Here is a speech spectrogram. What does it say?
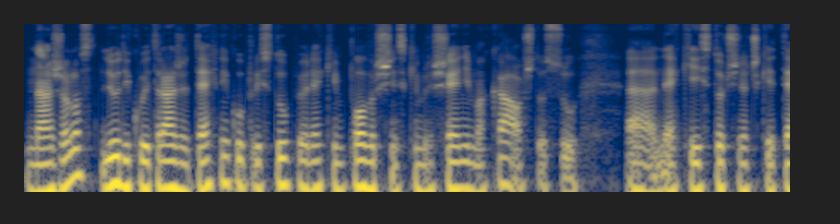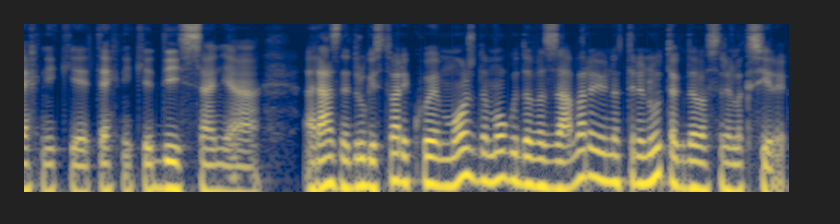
Nažalost, ljudi koji traže tehniku pristupaju nekim površinskim rešenjima kao što su a, neke istočnjačke tehnike, tehnike disanja, razne druge stvari koje možda mogu da vas zavaraju na trenutak da vas relaksiraju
